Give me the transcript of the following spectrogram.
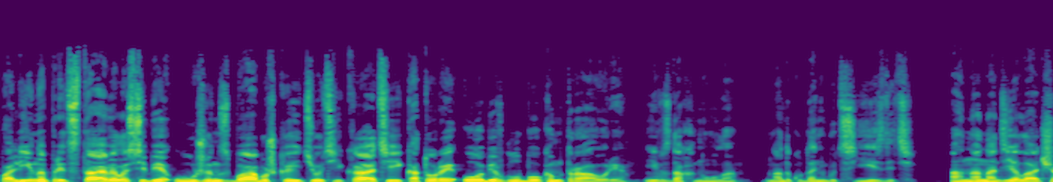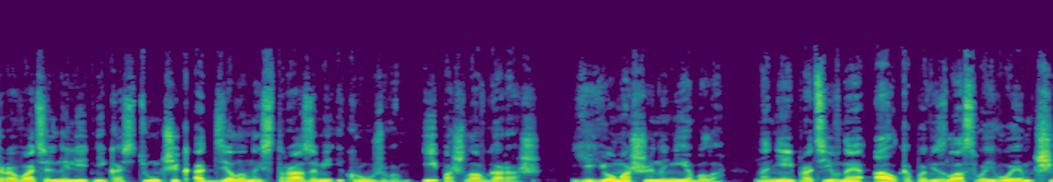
Полина представила себе ужин с бабушкой и тетей Катей, которые обе в глубоком трауре, и вздохнула. Надо куда-нибудь съездить. Она надела очаровательный летний костюмчик, отделанный стразами и кружевом, и пошла в гараж. Ее машины не было. На ней противная Алка повезла своего МЧ.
